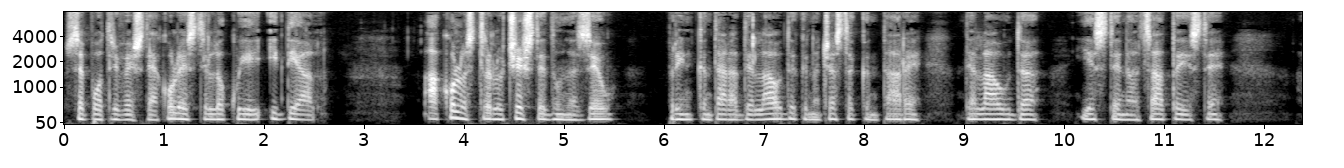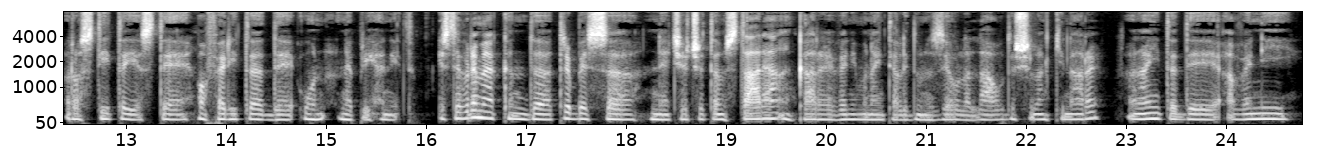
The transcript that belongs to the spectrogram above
se potrivește, acolo este locul ei ideal. Acolo strălucește Dumnezeu prin cântarea de laudă, când această cântare de laudă este înălțată, este rostită, este oferită de un neprihănit. Este vremea când trebuie să ne cercetăm starea în care venim înaintea lui Dumnezeu la laudă și la închinare. Înainte de a veni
